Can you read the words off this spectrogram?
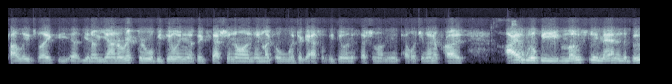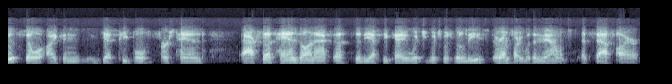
Colleagues like uh, you know Jana Richter will be doing a big session on, and Michael Wintergerst will be doing a session on the intelligent enterprise. I will be mostly man in the booth, so I can get people firsthand access, hands-on access to the SDK, which which was released, or I'm sorry, was announced at Sapphire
